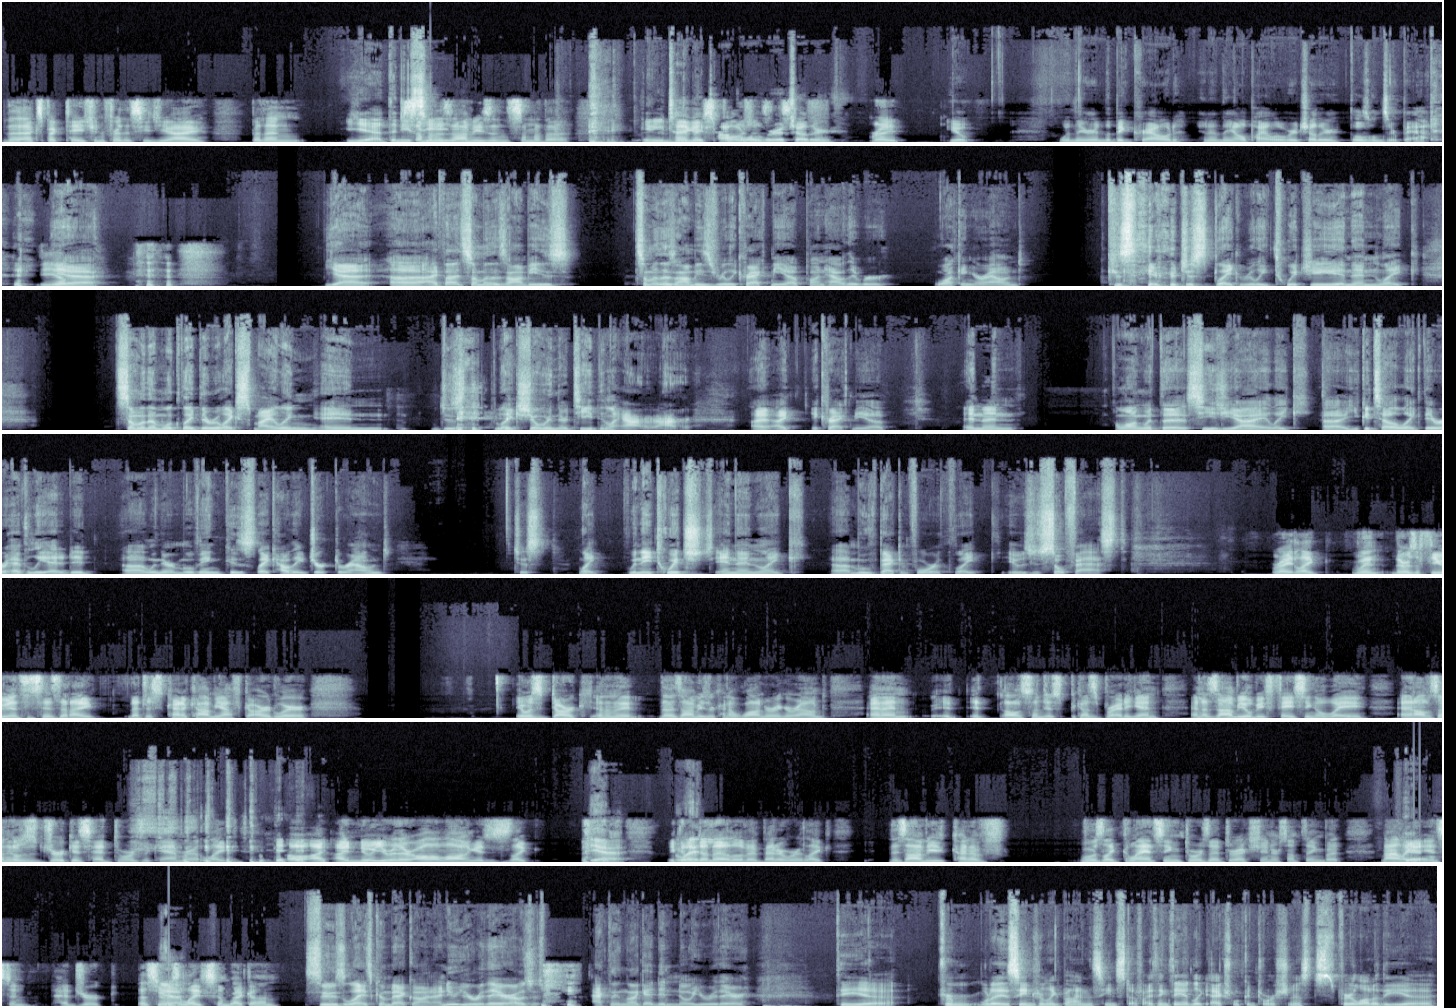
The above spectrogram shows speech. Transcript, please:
the expectation for the CGI, but then yeah. Then you some see of the zombies and some of the anytime big they topple over each stuff. other. right. Yep. When they're in the big crowd and then they all pile over each other, those ones are bad. Yeah. Yeah, uh, I thought some of the zombies, some of the zombies really cracked me up on how they were walking around because they were just like really twitchy, and then like some of them looked like they were like smiling and just like showing their teeth and like "Arr, arr." I, I it cracked me up, and then along with the CGI, like uh, you could tell like they were heavily edited uh, when they were moving because like how they jerked around just like when they twitched and then like uh, moved back and forth, like it was just so fast. right like when there was a few instances that i that just kind of caught me off guard where it was dark and then the, the zombies were kind of wandering around and then it, it all of a sudden just becomes bright again and a zombie will be facing away and then all of a sudden it'll just jerk his head towards the camera like oh I, I knew you were there all along it's just like yeah, they could What? have done that a little bit better where like the zombie kind of was like glancing towards that direction or something but not like an instant head jerk as soon as the lights come back on as soon as the lights come back on, I knew you were there. I was just acting like I didn't know you were there. the uh, from what I have seen from like behind the scenes stuff, I think they had like actual contortionists for a lot of the uh,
